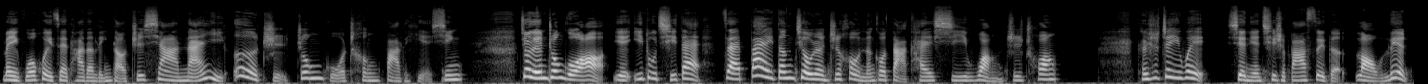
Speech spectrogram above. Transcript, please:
美国会在他的领导之下难以遏制中国称霸的野心。就连中国啊，也一度期待在拜登就任之后能够打开希望之窗。可是这一位。现年七十八岁的老练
